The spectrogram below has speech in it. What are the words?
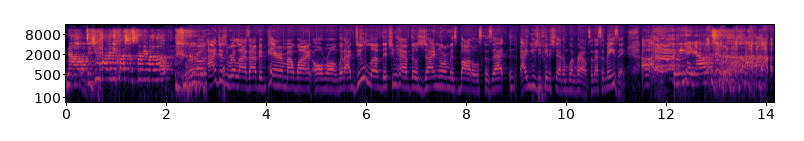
Now, did you have any questions for me, my love? Girl, I just realized I've been pairing my wine all wrong, but I do love that you have those ginormous bottles because that I usually finish that in one round, so that's amazing. Uh, can we hang out?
